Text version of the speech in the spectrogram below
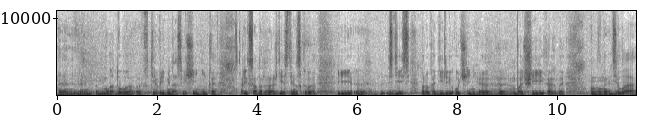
молодого э, в те времена священника Александра Рождественского. И э, здесь проходили очень э, э, большие как бы, дела,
